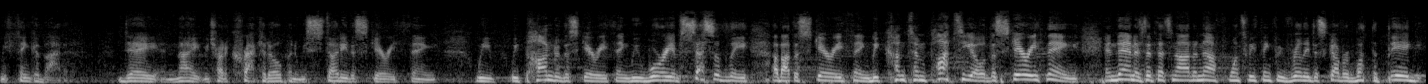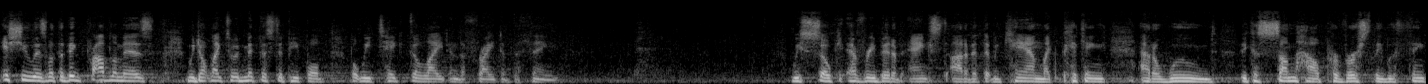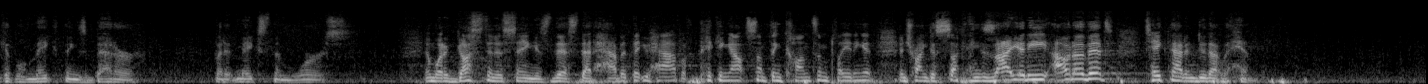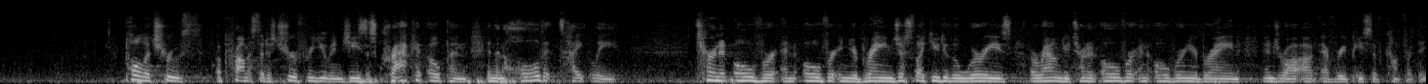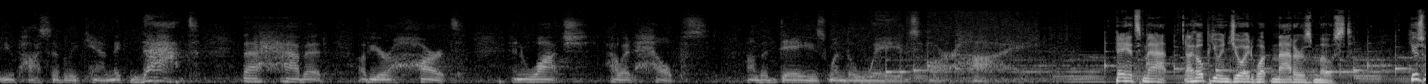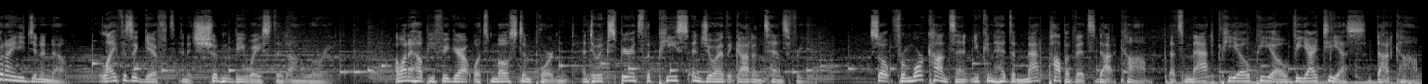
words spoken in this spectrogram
We think about it day and night. We try to crack it open we study the scary thing. We, we ponder the scary thing. We worry obsessively about the scary thing. We contemplatio the scary thing. And then, as if that's not enough, once we think we've really discovered what the big issue is, what the big problem is, we don't like to admit this to people, but we take delight in the fright of the thing. We soak every bit of angst out of it that we can, like picking at a wound, because somehow perversely we think it will make things better but it makes them worse. And what Augustine is saying is this that habit that you have of picking out something, contemplating it, and trying to suck anxiety out of it, take that and do that with Him. Pull a truth, a promise that is true for you in Jesus, crack it open, and then hold it tightly turn it over and over in your brain, just like you do the worries around you. Turn it over and over in your brain and draw out every piece of comfort that you possibly can. Make that the habit of your heart and watch how it helps on the days when the waves are high. Hey, it's Matt. I hope you enjoyed what matters most. Here's what I need you to know life is a gift, and it shouldn't be wasted on worry. I want to help you figure out what's most important and to experience the peace and joy that God intends for you. So, for more content, you can head to mattpopovits.com. That's Matt, P O P O V I T S.com.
